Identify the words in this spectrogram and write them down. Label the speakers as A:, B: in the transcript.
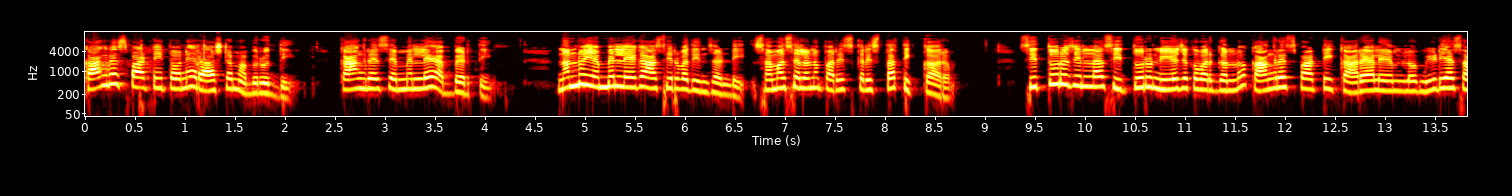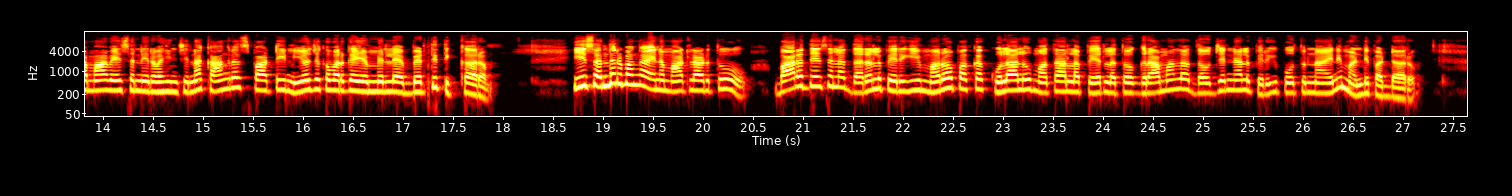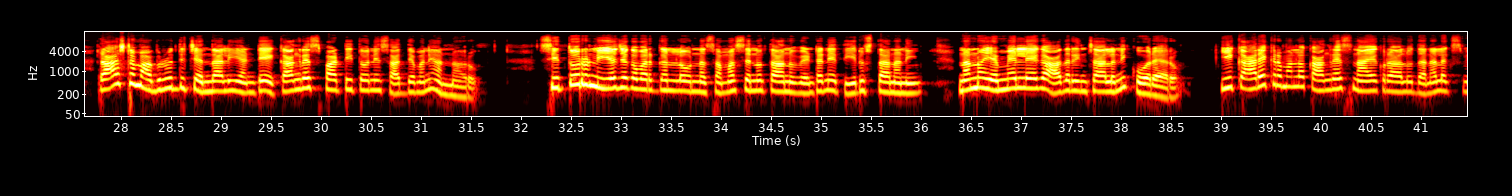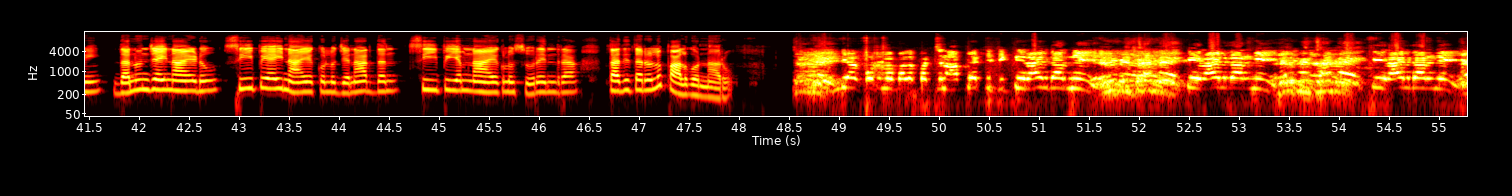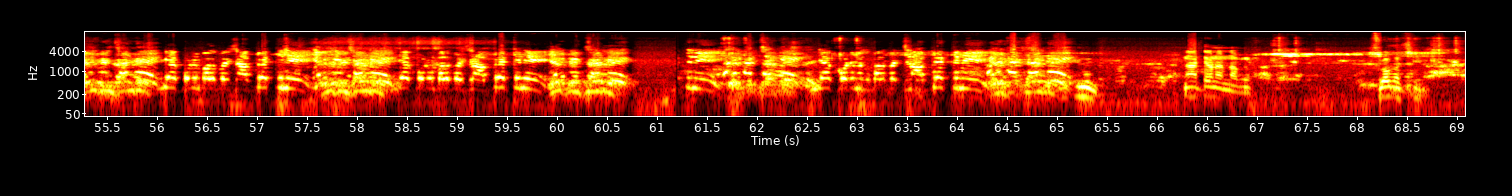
A: కాంగ్రెస్ పార్టీతోనే రాష్ట్రం అభివృద్ధి. కాంగ్రెస్ ఎమ్మెల్యే అభ్యర్థి. నన్ను ఎమ్మెల్యేగా ఆశీర్వదించండి. సమస్యలను పరిష్కరిస్తా తిక్కారం చిత్తూరు జిల్లా సిత్తూరు నియోజకవర్గంలో కాంగ్రెస్ పార్టీ కార్యాలయంలో మీడియా సమావేశం నిర్వహించిన కాంగ్రెస్ పార్టీ నియోజకవర్గ ఎమ్మెల్యే అభ్యర్థి తిక్కారం. ఈ సందర్భంగా ఆయన మాట్లాడుతూ భారతదేశంలో ధరలు పెరిగి మరోపక్క కులాలు మతాల పేర్లతో గ్రామాల్లో దౌర్జన్యాలు పెరిగిపోతున్నాయని మండిపడ్డారు. రాష్ట్రం అభివృద్ధి చెందాలి అంటే కాంగ్రెస్ పార్టీతోనే సాధ్యమని అన్నారు. సిత్తూరు నియోజకవర్గంలో ఉన్న సమస్యను తాను వెంటనే తీరుస్తానని నన్ను ఎమ్మెల్యేగా ఆదరించాలని కోరారు. ఈ కార్యక్రమంలో కాంగ్రెస్ నాయకురాలు ధనలక్ష్మి ధనుంజయ్ నాయుడు సిపిఐ నాయకులు జనార్దన్ సిపిఎం నాయకులు సురేంద్ర తదితరులు పాల్గొన్నారు.
B: ఇండియా కూటమి బలపరిచిన అభ్యర్థి టిక్కీ రాయల్ గారిని. టిక్కీ రాయల్ గారిని. టిక్కీ రాయల్ గారిని. ఇండియా కూటమి బలపరిచిన అభ్యర్థిని. ఇండియా కూటమి బలపరిచిన అభ్యర్థిని. ఇండియా కూటమికి బలపరిచిన అభ్యర్థిని.
C: నాట్యం అన్నా 说个屁。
